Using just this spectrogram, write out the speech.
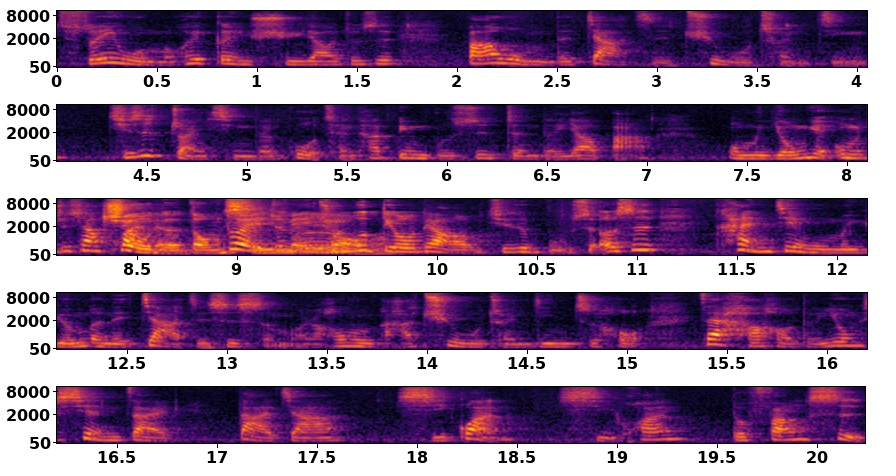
所以我们会更需要，就是把我们的价值去无存精。其实转型的过程，它并不是真的要把我们永远，我们就像旧的东西，对，就全部丢掉。其实不是，而是看见我们原本的价值是什么，然后我们把它去无存精之后，再好好的用现在大家习惯、喜欢的方式，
